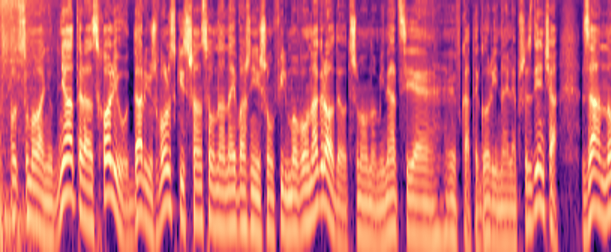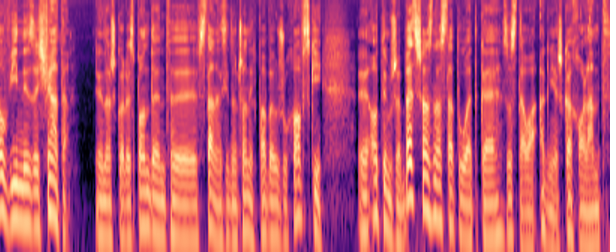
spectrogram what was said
W podsumowaniu dnia teraz Hollywood. Dariusz Wolski z szansą na najważniejszą filmową nagrodę. Otrzymał nominację w kategorii najlepsze zdjęcia za nowiny ze świata. Nasz korespondent e, w Stanach Zjednoczonych Paweł Żuchowski e, o tym, że bez szans na statuetkę została Agnieszka Holland.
